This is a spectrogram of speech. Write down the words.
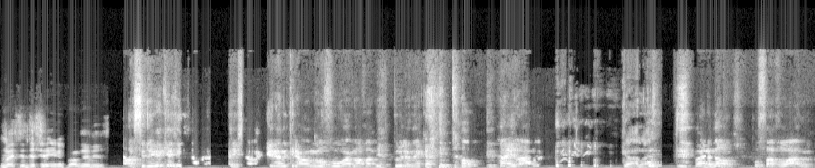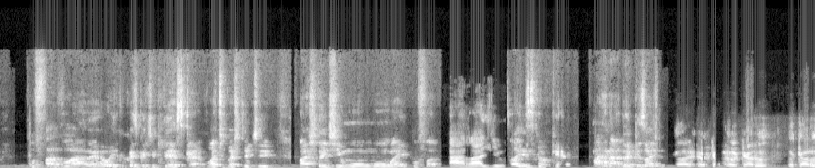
Vai ser DCM fazendo isso. Não, se liga que a gente tava, a gente tava querendo criar um novo, a nova abertura, né, cara? Então, aí lá. Caralho. Mas não, por favor, Alan. Por favor, Alan. É a única coisa que eu te peço, cara. Bote bastante, bastante um, um, um aí, por favor. Caralho. Só isso que eu quero. Mais nada, o episódio. Eu quero, eu quero, eu quero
